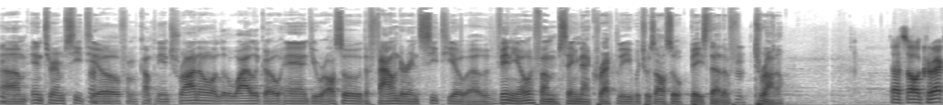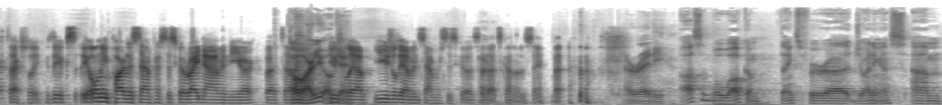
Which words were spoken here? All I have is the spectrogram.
Um, interim CTO from a company in Toronto a little while ago, and you were also the founder and CTO of Venio, if I'm saying that correctly, which was also based out of Toronto. That's all correct, actually. Because the, ex- the only part is San Francisco. Right now, I'm in New York, but uh, Oh, are you? Okay. Usually, I'm usually I'm in San Francisco, so that's kind of the same. But Alrighty. Awesome. Well, welcome. Thanks for uh, joining us. Um,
